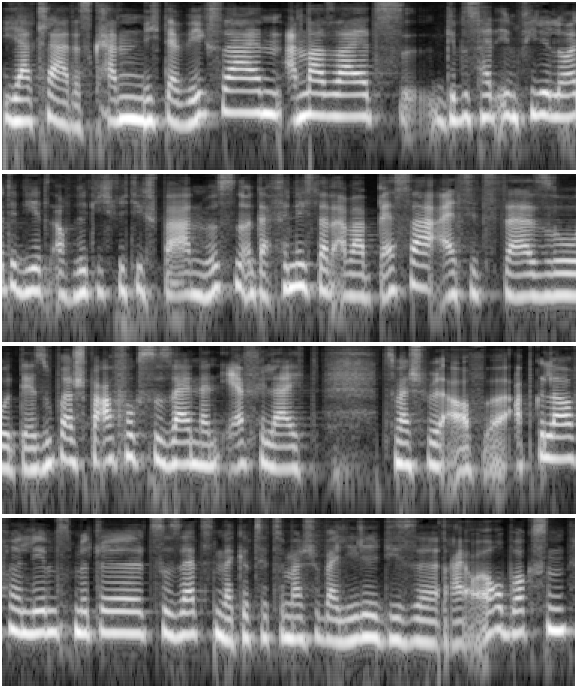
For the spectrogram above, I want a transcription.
Ja klar, das kann nicht der Weg sein. Andererseits gibt es halt eben viele Leute, die jetzt auch wirklich richtig sparen müssen. Und da finde ich es dann aber besser, als jetzt da so der super Sparfuchs zu sein, dann eher vielleicht zum Beispiel auf äh, abgelaufene Lebensmittel zu setzen. Da gibt es ja zum Beispiel bei Lidl diese 3-Euro-Boxen,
